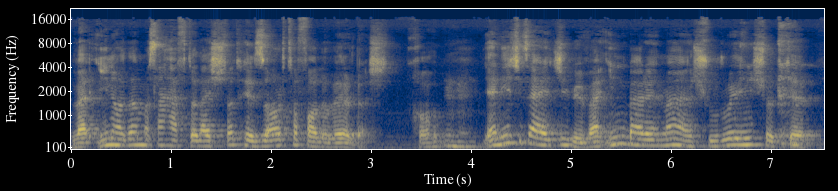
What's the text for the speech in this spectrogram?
و این آدم مثلا 70 80 هزار تا فالوور داشت. خب؟ یعنی یه چیز عجیبه و این برای من شروع این شد که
